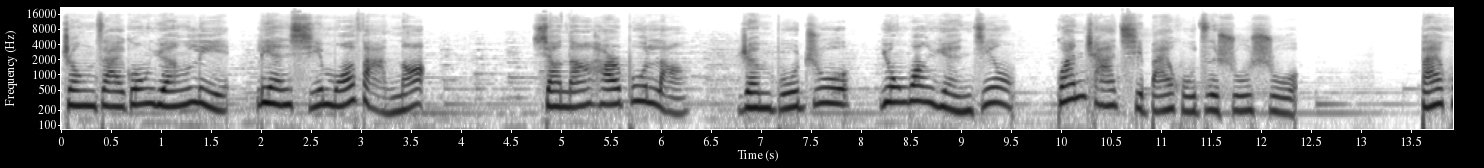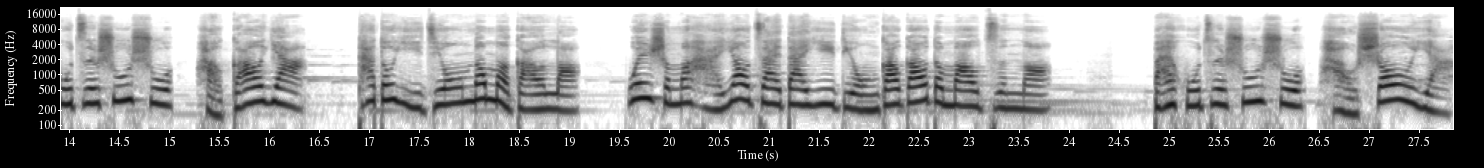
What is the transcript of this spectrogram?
正在公园里练习魔法呢。小男孩布朗忍不住用望远镜观察起白胡子叔叔。白胡子叔叔好高呀，他都已经那么高了，为什么还要再戴一顶高高的帽子呢？白胡子叔叔好瘦呀，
